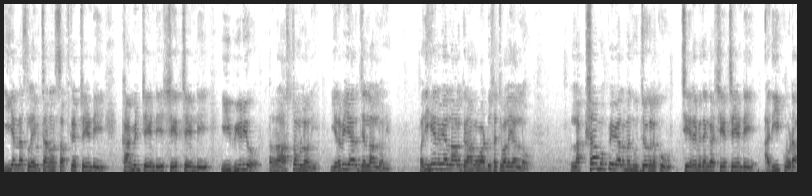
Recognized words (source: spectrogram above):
ఈఎన్ఎస్ లైవ్ ఛానల్ సబ్స్క్రైబ్ చేయండి కామెంట్ చేయండి షేర్ చేయండి. ఈ వీడియో రాష్ట్రంలోని ఇరవై ఆరు జిల్లాల్లోని పదిహేను వేల నాలుగు గ్రామ వార్డు సచివాలయాల్లో లక్షా ముప్పై వేల మంది ఉద్యోగులకు చేరే విధంగా షేర్ చేయండి. అది కూడా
